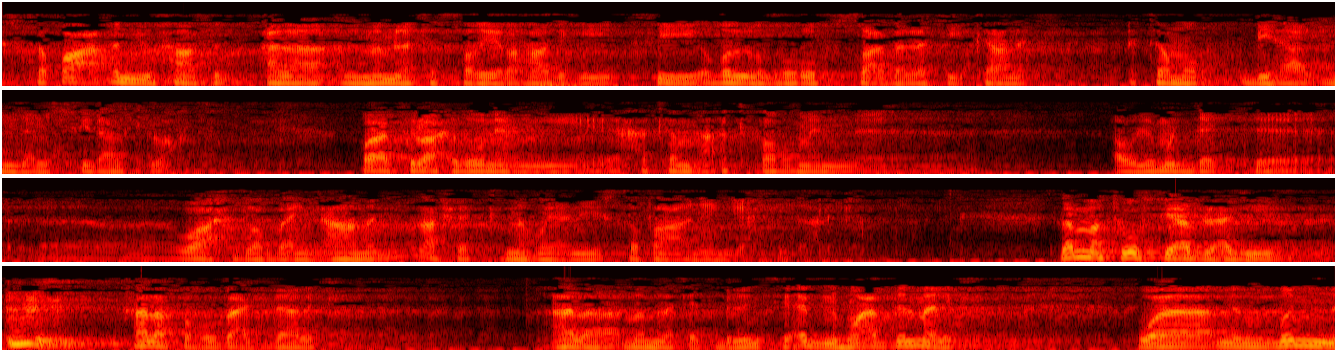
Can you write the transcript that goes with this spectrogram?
استطاع أن يحافظ على المملكة الصغيرة هذه في ظل الظروف الصعبة التي كانت تمر بها الأندلس في ذلك الوقت. وتلاحظون يعني حكمها أكثر من آه، أو لمدة 41 آه، عاما. لا شك أنه يعني استطاع أن ينجح في ذلك. لما توفي عبد العزيز خلفه بعد ذلك على مملكة بلنسيا ابنه عبد الملك. ومن ضمن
